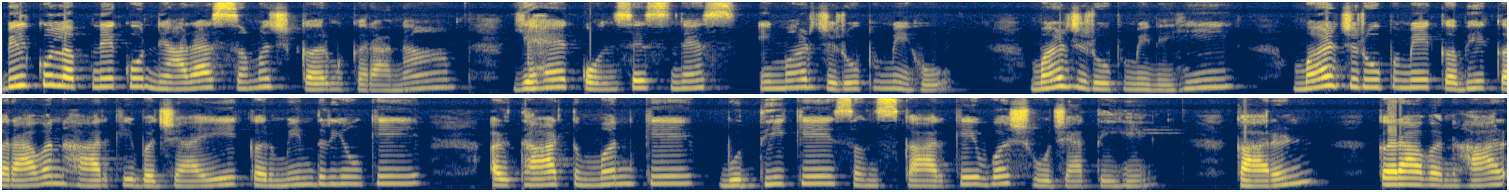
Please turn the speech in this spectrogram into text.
बिल्कुल अपने को न्यारा समझ कर्म कराना। यह कॉन्सियसनेस इमर्ज रूप में हो। मर्ज रूप में नहीं, मर्ज रूप में कभी करावन हार के बजाय कर्मेंद्रियों के, अर्थात मन के, बुद्धि के, संस्कार के वश हो जाते हैं। कारण करावनहार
